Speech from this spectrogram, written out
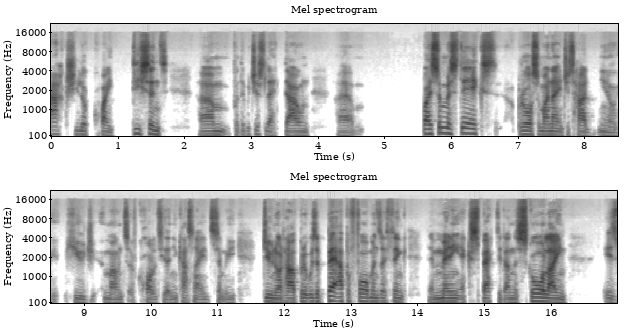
actually looked quite decent, um, but they were just let down um, by some mistakes. But also, Man United just had you know huge amounts of quality that Newcastle United simply do not have. But it was a better performance, I think, than many expected, and the scoreline is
